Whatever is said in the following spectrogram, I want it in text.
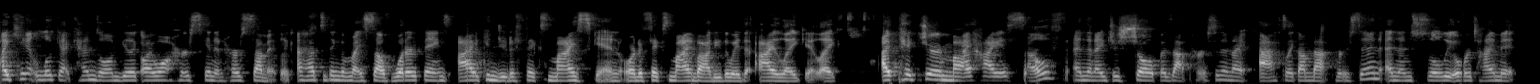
I can't look at Kendall and be like, oh, I want her skin and her stomach. Like, I have to think of myself. What are things I can do to fix my skin or to fix my body the way that I like it? Like, I picture my highest self and then I just show up as that person and I act like I'm that person. And then slowly over time, it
